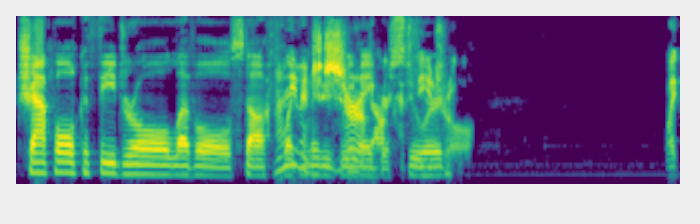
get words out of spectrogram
chapel, cathedral level stuff, I'm not like even maybe sure about or steward. cathedral. Like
